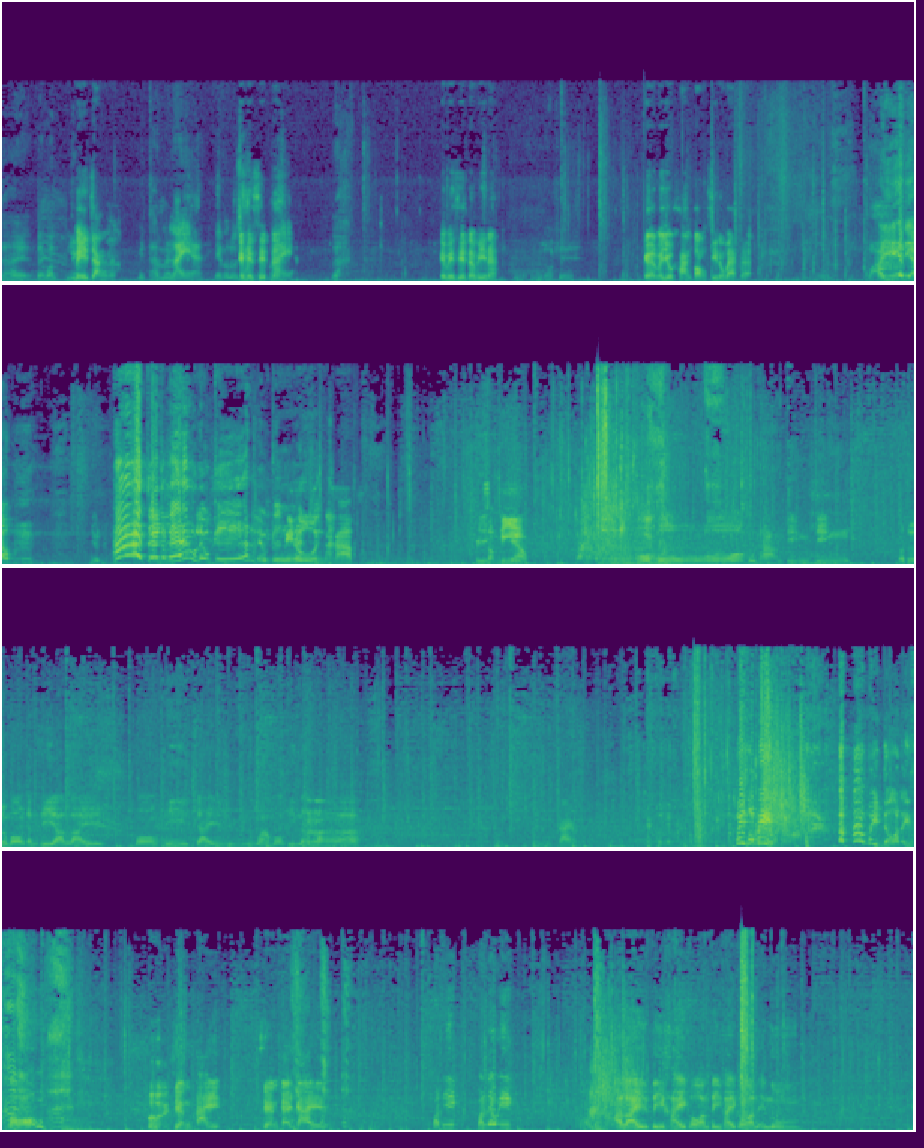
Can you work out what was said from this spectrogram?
ใช่ แต่ว่าลืเมจังนะไม่ทันเมื่อไหร่อะเร v ว l ลูเอชั่นเมซิสนะเมื่อไหร่อะเอเมซิสนะพี่นะ โอเค เกิดมาอยู่ข้างกล่องซีโนแวคอะไอ้เหี้ยเดี๋ยว หยุดอ้าเจอกันแล้วเร็วเกิน เร็วเกินไม่โดนครับซอมบี้แล้วโอ้โห กูถามจริงๆ ก็เธอมองฉันที่อะไร มองที่ใจหรือว่ามองที่หน้าตา ใกล้แค่ขึ้นไปฝั่งเขาเฮ้ยซอมบี้ ไม่โดนไอ้สองเออเสียงใกล้ เสียงใกล้ใกล้ปันอีกปันเร็วอีก อะไรตีใครก่อนตีใครก่อนไอ้หนุ่ม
